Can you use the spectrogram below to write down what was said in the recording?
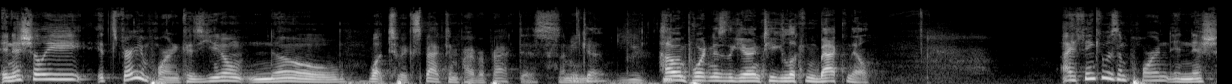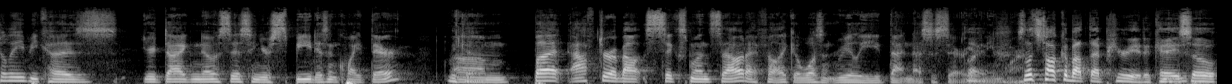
Initially, it's very important because you don't know what to expect in private practice. I mean, Okay. you, How important is the guarantee looking back now? I think it was important initially because your diagnosis and your speed isn't quite there. Um, but after about six months out, I felt like it wasn't really that necessary Right. anymore. So let's talk about that period, okay? Mm-hmm. So,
